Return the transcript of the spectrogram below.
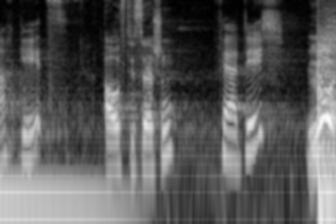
Danach geht's. Auf die Session. Fertig. Los!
